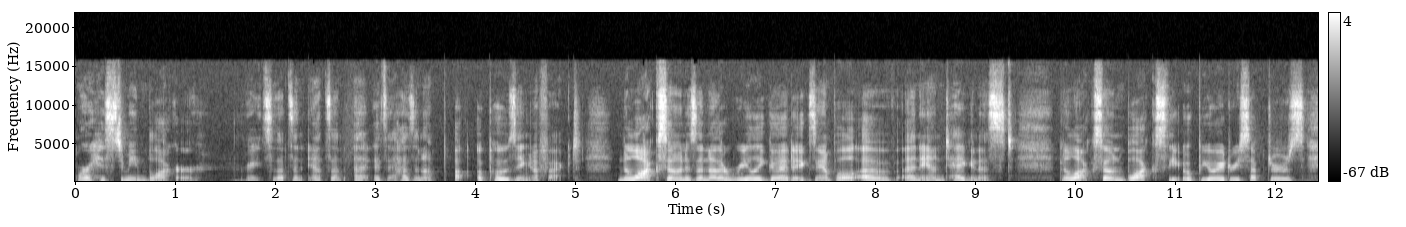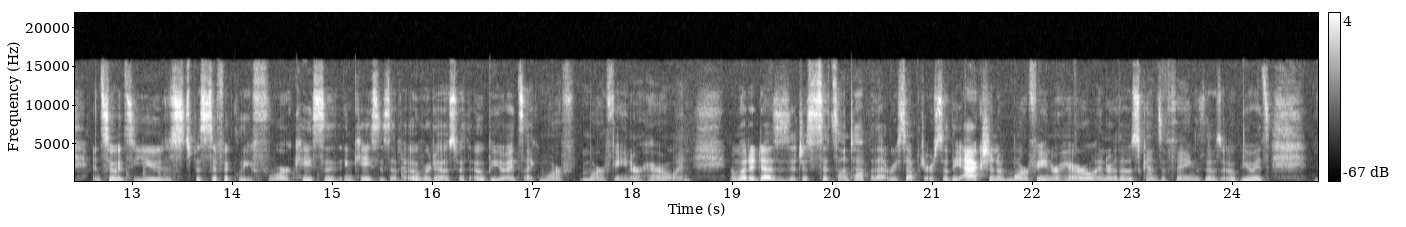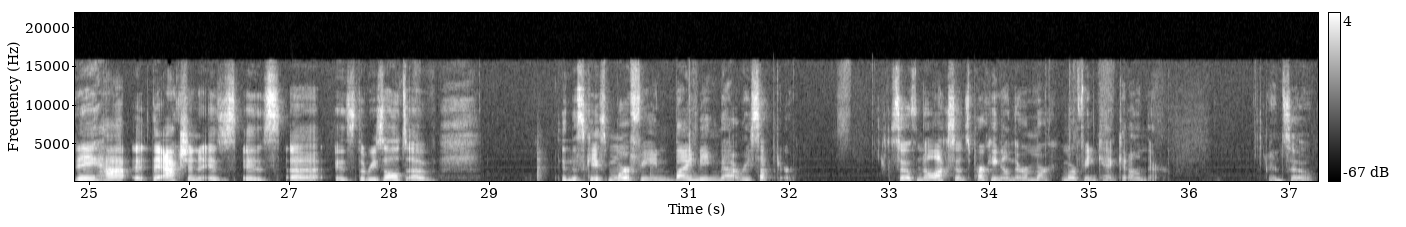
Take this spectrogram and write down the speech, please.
or a histamine blocker right? So that's an that's an uh, it has an op opposing effect. Naloxone is another really good example of an antagonist. Naloxone blocks the opioid receptors, and so it's used specifically for cases in cases of overdose with opioids like morph morphine or heroin. And what it does is it just sits on top of that receptor. So the action of morphine or heroin or those kinds of things, those opioids, they have the action is is uh, is the result of in this case morphine binding that receptor. So if naloxone's parking on there, mor- morphine can't get on there. And so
